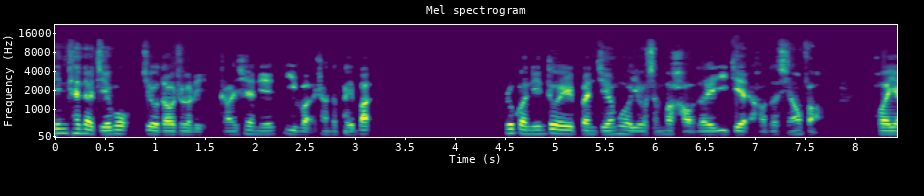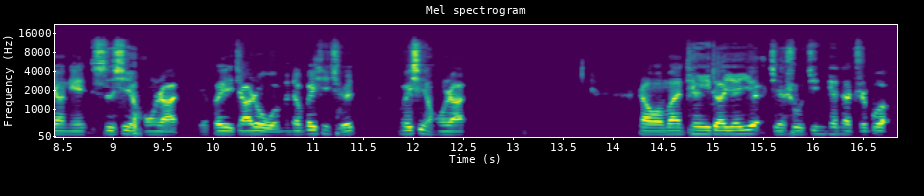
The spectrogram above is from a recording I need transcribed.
今天的节目就到这里，感谢您一晚上的陪伴。如果您对本节目有什么好的意见、好的想法，欢迎您私信红然，也可以加入我们的微信群，微信红然。让我们听一段音乐，结束今天的直播。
